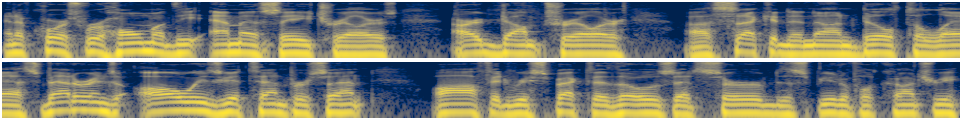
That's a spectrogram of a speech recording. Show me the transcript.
and of course, we're home of the MSA trailers. Our dump trailer, uh, second to none, built to last. Veterans always get ten percent off in respect to those that served this beautiful country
